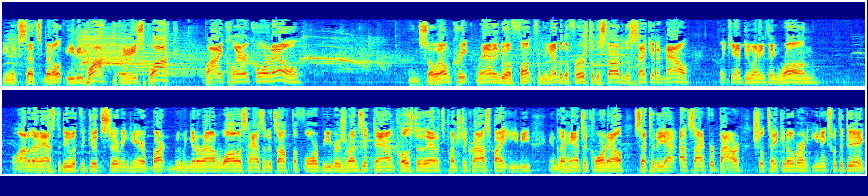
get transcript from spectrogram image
Enix sets middle. Evie blocked. Ace block by Claire Cornell. And so Elm Creek ran into a funk from the end of the first to the start of the second, and now they can't do anything wrong. A lot of that has to do with the good serving here of Martin. Moving it around, Wallace has it. It's off the floor. Beavers runs it down. Close to that. It's punched across by Evie. Into the hands of Cornell. Set to the outside for Bauer. She'll take it over, and Enix with the dig.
